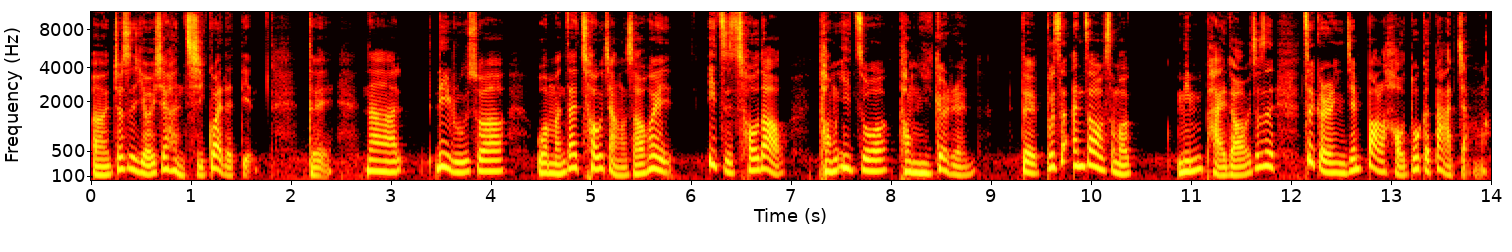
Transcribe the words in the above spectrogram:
呃，就是有一些很奇怪的点，对。那例如说，我们在抽奖的时候会一直抽到同一桌同一个人，对，不是按照什么名牌的哦，就是这个人已经报了好多个大奖了，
